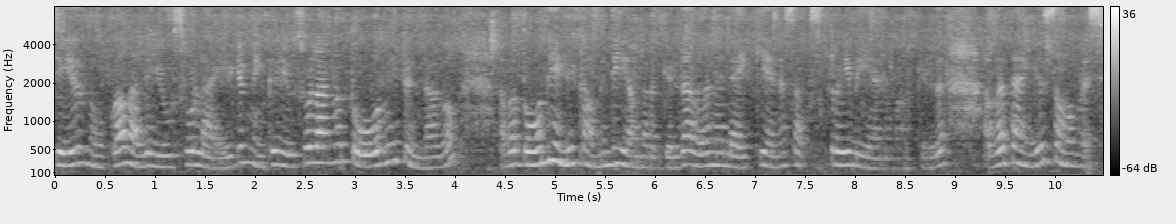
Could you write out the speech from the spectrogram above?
ചെയ്ത് നോക്കുക. നല്ല യൂസ്ഫുൾ ആയിരിക്കും. നിങ്ങൾക്ക് യൂസ്ഫുൾ ആണെന്ന് തോന്നിയിട്ടുണ്ടാകും. അപ്പോൾ തോന്നിയെങ്കിൽ കമന്റ് ചെയ്യാൻ മറക്കരുത്. അതുപോലെ തന്നെ ലൈക്ക് ചെയ്യാനും സബ്സ്ക്രൈബ് ചെയ്യാനും മറക്കരുത്. അപ്പോൾ താങ്ക് സോ മച്ച്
